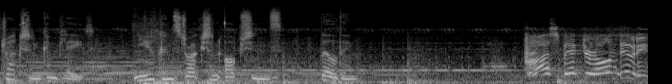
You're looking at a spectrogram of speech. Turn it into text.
Construction complete. New construction options. Building. Prospector on duty.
